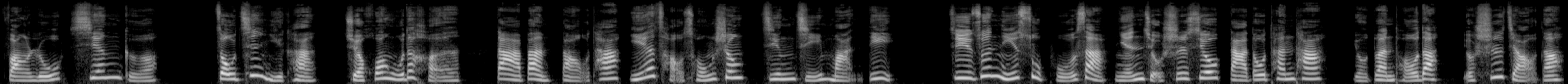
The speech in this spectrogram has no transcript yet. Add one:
仿如仙阁。走近一看，却荒芜得很，大半倒塌，野草丛生，荆棘满地。几尊泥塑菩萨年久失修，大都坍塌，有断头的，有失脚的。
